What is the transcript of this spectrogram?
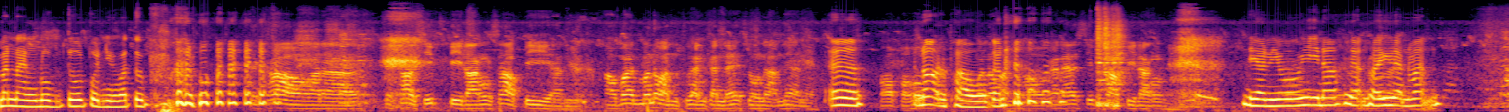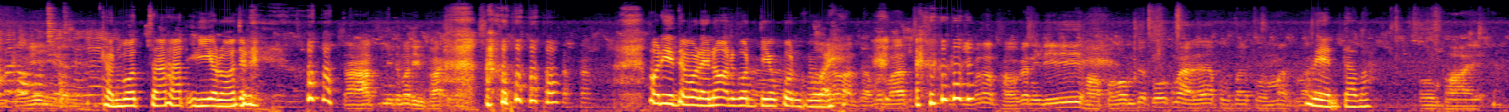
มานั่งดมตูดเพิ่นอยู่ว่าตูดเพิ่นมารู้ว่าแต่ข้าวว่าน่ะแต่ข้าวชิปปีหลัง20ปีอันเอามามานอนเพื่อนกันได้ช่วงน้ำเนี่ยเนี่ยเออ พอพอนอนเผากันนอนเผากันได้19ปีหลังเดี๋ยวนี้บ่มีเนาะเฮือนไว้เฮือนมันแล้วมันลงเฉยๆคันบ่สาหัสอีเดียวเนาะจังได๋ สาหัสมีแต่มาดินไฟนะพอดีแต่บ่ได้นอนคนเจียวคนป่วยนอนสามวันมาตะกี้มานอนเผากันนี่ดีหอบผมไปโป๊กมาแล้วผมไปผมมัดมา เว้นตาบ่ ผมพาย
